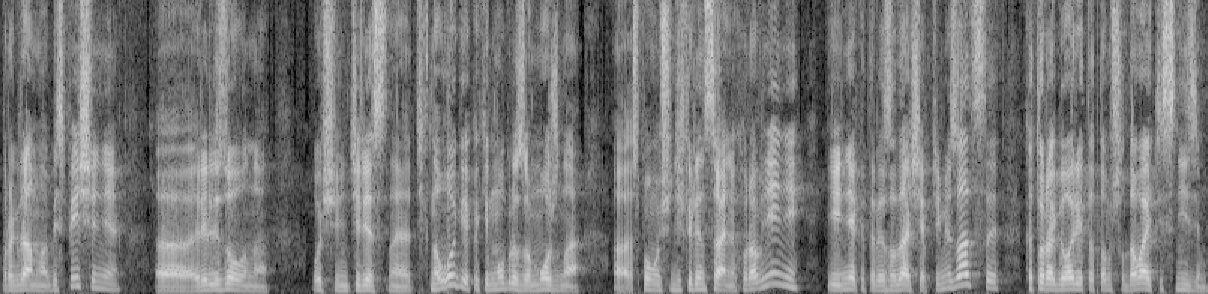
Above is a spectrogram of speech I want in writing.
программном обеспечении – Э, реализована очень интересная технология, каким образом можно э, с помощью дифференциальных уравнений и некоторые задачи оптимизации, которая говорит о том, что давайте снизим э,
